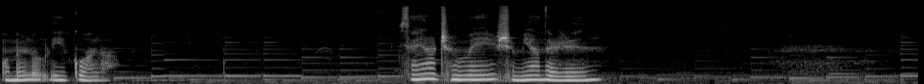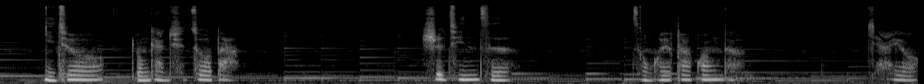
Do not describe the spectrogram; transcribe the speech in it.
我们努力过了。想要成为什么样的人，你就勇敢去做吧。是金子。总会发光的，加油！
